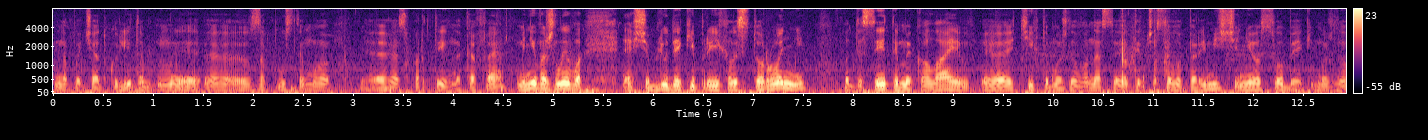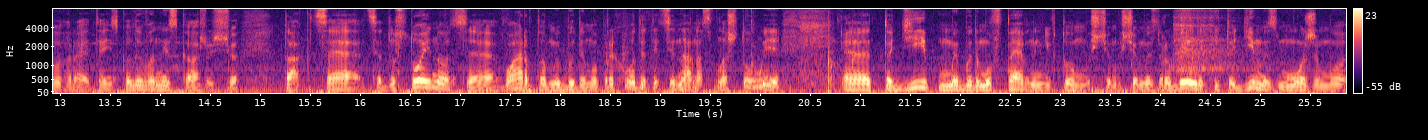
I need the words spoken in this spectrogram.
на, початку літа ми е, запустимо е, спортивне кафе. Мені важливо, щоб люди, які приїхали сторонні, Одесити, Миколаїв, е, ті, хто можливо у нас е, тимчасово переміщені особи, які можливо грають теніс, коли вони скажуть, що так, це, це достойно, це варто, ми будемо приходити, ціна нас влаштовує. е, Тоді ми будемо впевнені в тому, що, що ми зробили, і тоді ми зможемо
